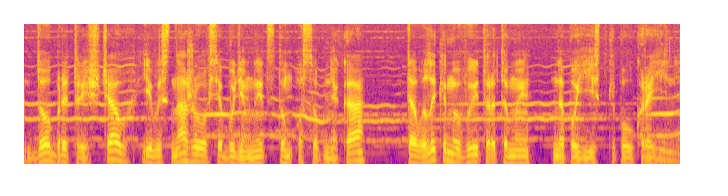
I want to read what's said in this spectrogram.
добре тріщав і виснажувався будівництвом особняка та великими витратами на поїздки по Україні.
